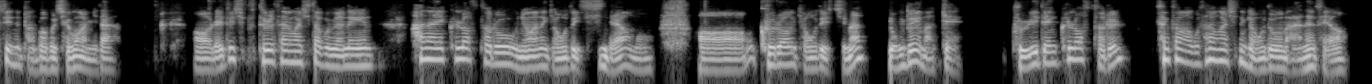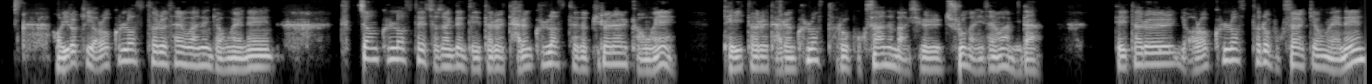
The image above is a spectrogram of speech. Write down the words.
수 있는 방법을 제공합니다. 어, Redshift를 사용하시다 보면은 하나의 클러스터로 운영하는 경우도 있으신데요. 뭐, 어, 그런 경우도 있지만 용도에 맞게 분리된 클러스터를 생성하고 사용하시는 경우도 많으세요. 어, 이렇게 여러 클러스터를 사용하는 경우에는 특정 클러스터에 저장된 데이터를 다른 클러스터에서 필요로 할 경우에 데이터를 다른 클러스터로 복사하는 방식을 주로 많이 사용합니다. 데이터를 여러 클러스터로 복사할 경우에는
